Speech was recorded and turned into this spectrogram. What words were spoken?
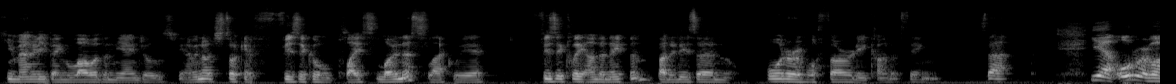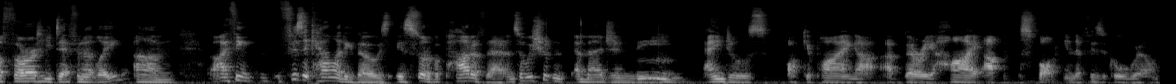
humanity being lower than the angels, you know, we're not just talking a physical place lowness, like we're physically underneath them, but it is an order of authority kind of thing. Is that Yeah, order of authority, definitely. Um, I think physicality, though, is, is sort of a part of that. And so we shouldn't imagine the Mm. angels occupying a, a very high up spot in the physical realm.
